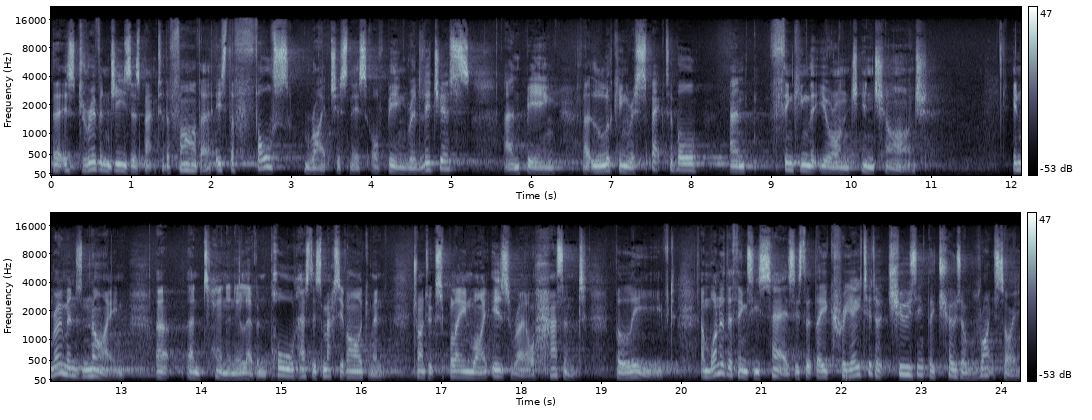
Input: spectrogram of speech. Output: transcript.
that has driven Jesus back to the Father is the false righteousness of being religious and being uh, looking respectable and thinking that you're on, in charge. In Romans 9 uh, and 10 and 11, Paul has this massive argument trying to explain why Israel hasn't believed. And one of the things he says is that they created a choosing, they chose a right, sorry,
